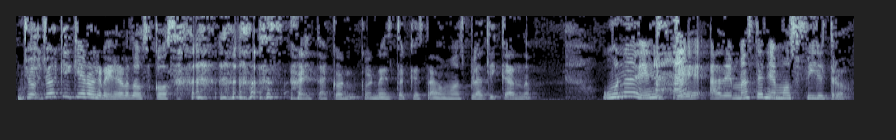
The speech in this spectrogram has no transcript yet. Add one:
Yo, yo aquí quiero agregar dos cosas ahorita con, con esto que estábamos platicando. Una es que además teníamos filtro.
